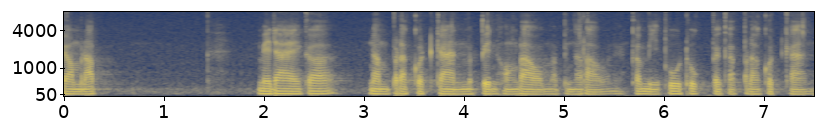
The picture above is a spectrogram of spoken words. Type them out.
ยอมรับไม่ได้ก็นำปรากฏการณ์มาเป็นของเรามาเป็นเรานะก็มีผู้ทุกข์ไปกับปรากฏการณ์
